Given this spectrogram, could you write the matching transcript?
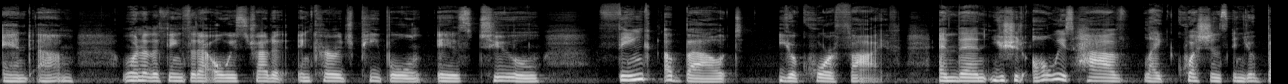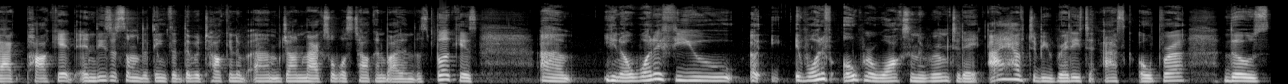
and um, one of the things that I always try to encourage people is to think about your core five. And then you should always have like questions in your back pocket. And these are some of the things that they were talking about. Um, John Maxwell was talking about in this book is, um, you know, what if you, uh, what if Oprah walks in the room today? I have to be ready to ask Oprah those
